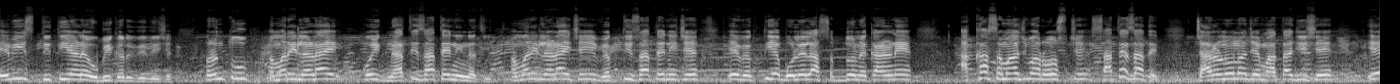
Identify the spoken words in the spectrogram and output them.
એવી સ્થિતિ એણે ઊભી કરી દીધી છે. પરંતુ અમારી લડાઈ કોઈ જ્ઞાતિ સાથેની નથી. અમારી લડાઈ છે એ વ્યક્તિ સાથેની છે. એ વ્યક્તિએ બોલેલા શબ્દોને કારણે આખા સમાજમાં રોષ છે. સાથે સાથે ચારણોના જે માતાજી છે, એ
